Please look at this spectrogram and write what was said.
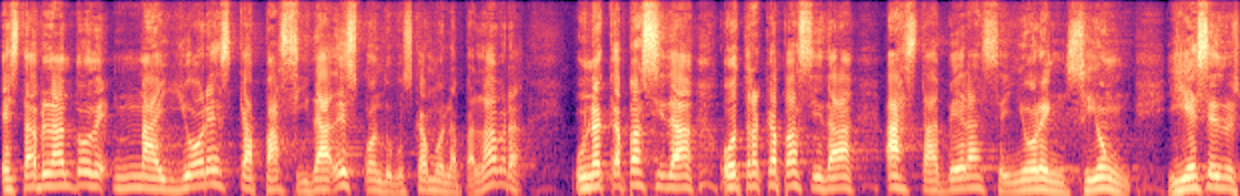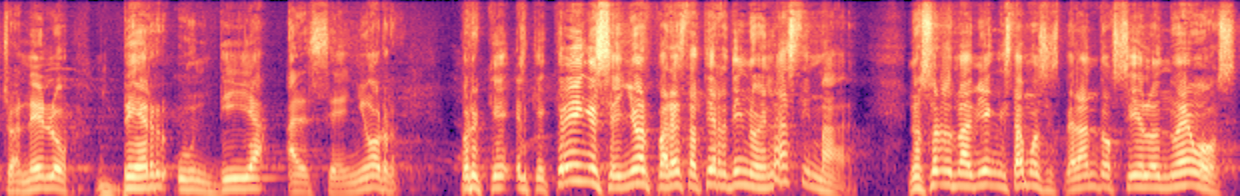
Está hablando de mayores capacidades cuando buscamos la palabra. Una capacidad, otra capacidad, hasta ver al Señor en Sión. Y ese es nuestro anhelo, ver un día al Señor. Porque el que cree en el Señor para esta tierra es digno de lástima. Nosotros más bien estamos esperando cielos nuevos.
